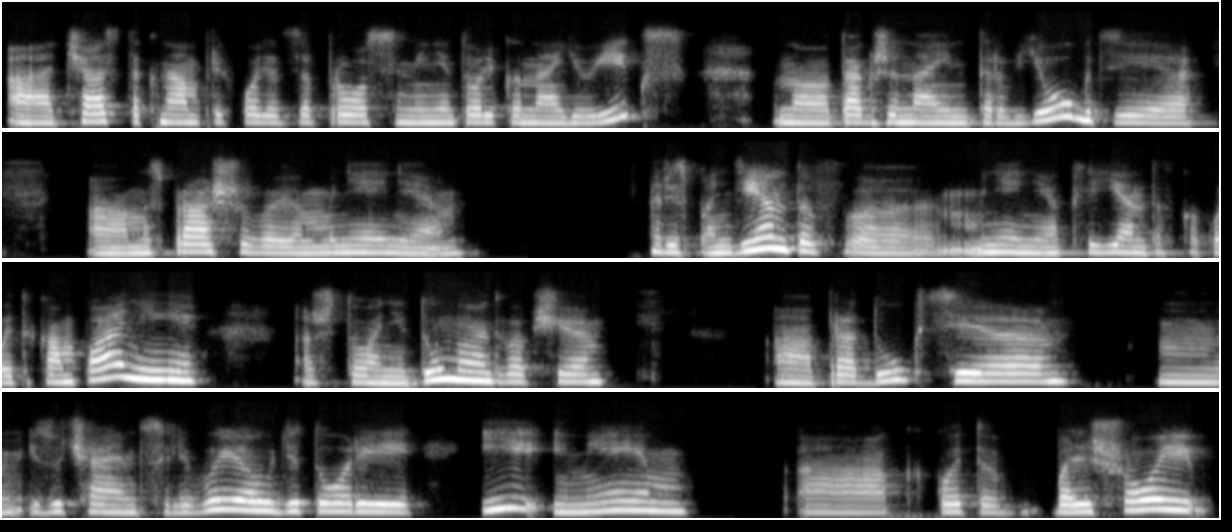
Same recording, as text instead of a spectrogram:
а, часто к нам приходят запросами не только на UX, но также на интервью, где а, мы спрашиваем мнение респондентов, а, мнение клиентов какой-то компании, что они думают вообще о продукте, изучаем целевые аудитории и имеем а, какой-то большой,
